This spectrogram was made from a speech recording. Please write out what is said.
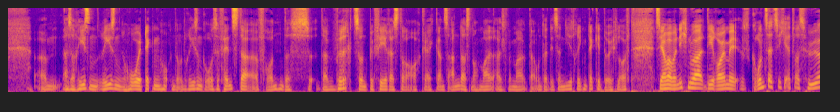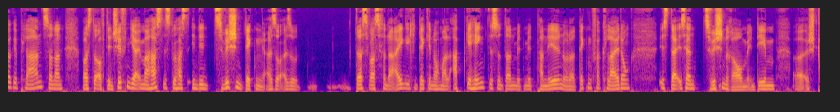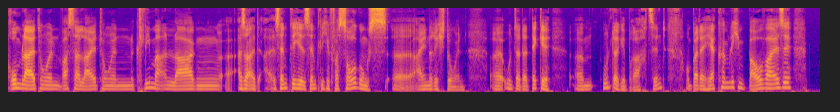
Ähm, also riesen, riesen hohe Decken und, und riesengroße Fensterfronten, das, da wirkt so ein Buffet-Restaurant Restaurant auch gleich ganz anders nochmal, als wenn man da unter dieser niedrigen Decke durchläuft. Sie haben aber nicht nur die Räume grundsätzlich etwas höher geplant, sondern was du auf den Schiffen ja immer hast, ist, du hast in den Zwischendecken, also, also das, was von der eigentlichen Decke nochmal abgehängt ist und dann mit, mit Paneelen oder Deckenverkleidung ist, da ist ein Zwischenraum, in dem äh, Stromleitungen, Wasserleitungen, Klimaanlagen, äh, also äh, sämtliche, sämtliche Versorgungseinrichtungen äh, unter der Decke ähm, untergebracht sind. Und bei der herkömmlichen Bauweise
